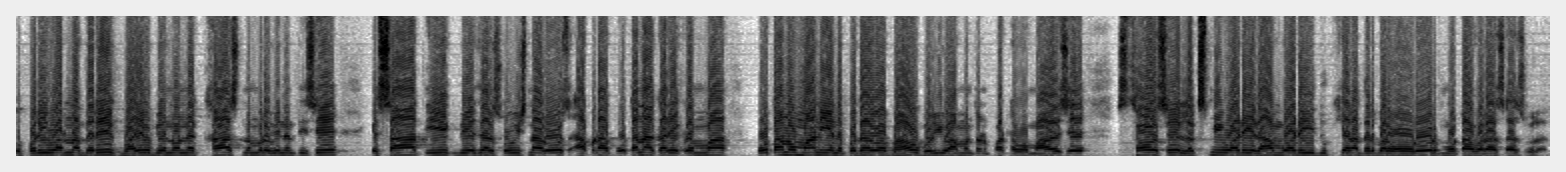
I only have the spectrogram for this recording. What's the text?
તો પરિવારના દરેક ભાઈઓ બહેનોને ખાસ નમ્ર વિનંતી છે કે સાત એક બે હજાર ચોવીસના રોજ આપણા પોતાના કાર્યક્રમમાં પોતાનો માની અને પધારવા ભાવ ભર્યું આમંત્રણ પાઠવવામાં આવે છે. સ્થળ છે લક્ષ્મીવાડી રામવાડી દુખિયાના દરબાર રોડ મોટા વરાસા સુરત.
